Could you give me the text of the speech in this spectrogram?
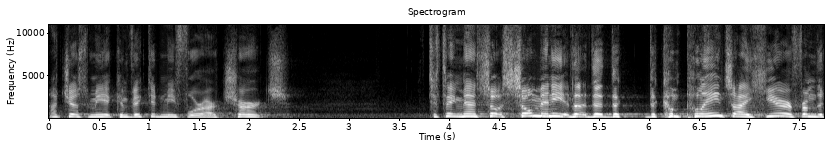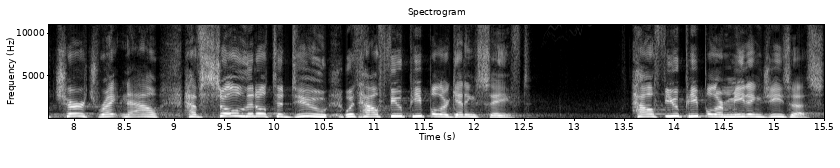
Not just me, it convicted me for our church. To think, man, so, so many, the, the, the, the complaints I hear from the church right now have so little to do with how few people are getting saved how few people are meeting Jesus.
